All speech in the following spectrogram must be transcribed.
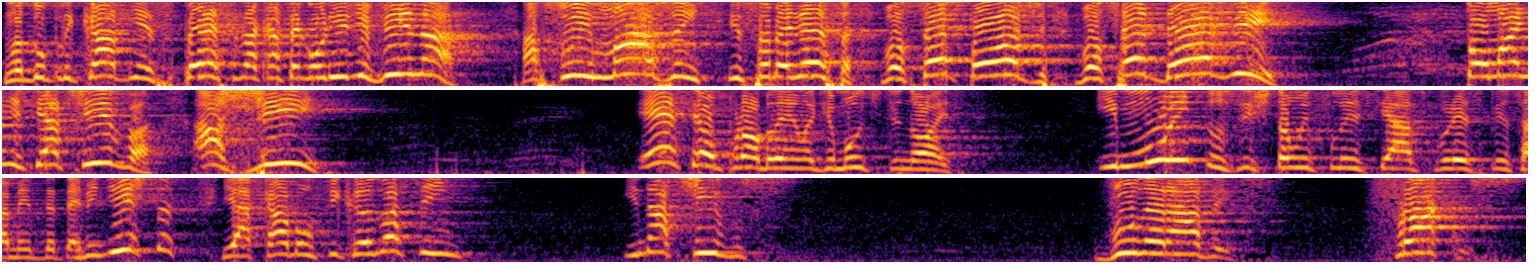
Uma duplicata em espécie da categoria divina a sua imagem e semelhança. Você pode, você deve tomar iniciativa, agir. Esse é o problema de muitos de nós. E muitos estão influenciados por esse pensamento determinista e acabam ficando assim, inativos, vulneráveis, fracos,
